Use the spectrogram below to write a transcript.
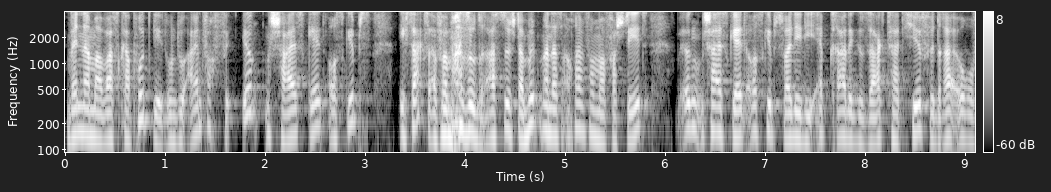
wenn da mal was kaputt geht und du einfach für irgendeinen Scheiß Geld ausgibst. Ich sag's einfach mal so drastisch, damit man das auch einfach mal versteht. Irgendeinen Scheiß Geld ausgibst, weil dir die App gerade gesagt hat, hier für 3,24 Euro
